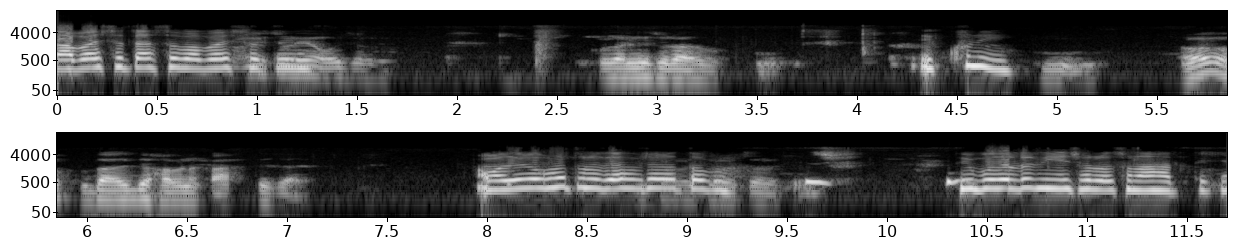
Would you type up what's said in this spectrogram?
বাবার সাথে আসো বাবার সাথে। এক্ষুনি। ও কোদাল দিতে হবে না কাটতে আমাদের ওখানে তুলে হবে চলো তো চলো চলো চলো। তুমি বোতলটা নিয়ে চলো সোনার হাত থেকে।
